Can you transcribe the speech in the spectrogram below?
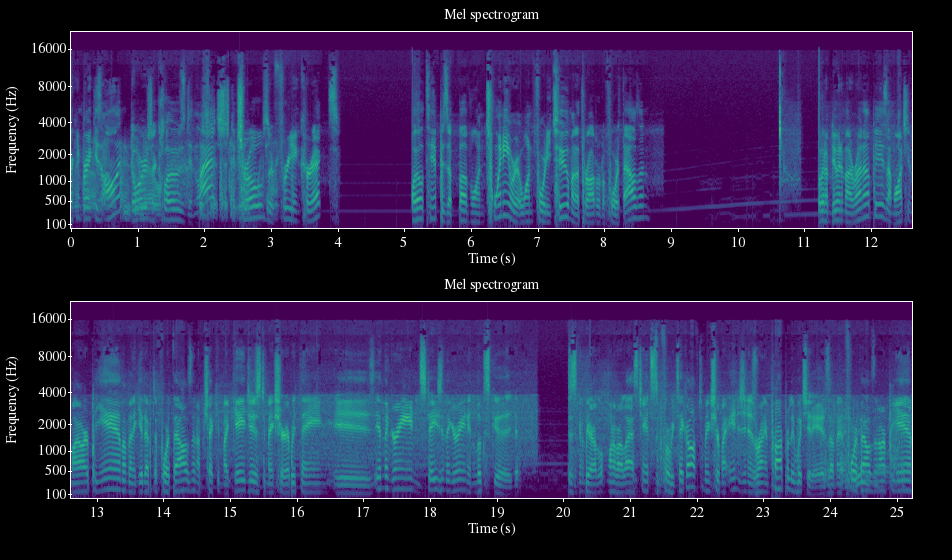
Parking brake is on. Doors are closed and latched. Controls are free and correct. Oil temp is above 120. We're at 142. I'm to throttle to 4,000. What I'm doing in my run up is I'm watching my RPM. I'm going to get up to 4,000. I'm checking my gauges to make sure everything is in the green and stays in the green and looks good. This is going to be our, one of our last chances before we take off to make sure my engine is running properly, which it is. I'm at 4,000 RPM.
